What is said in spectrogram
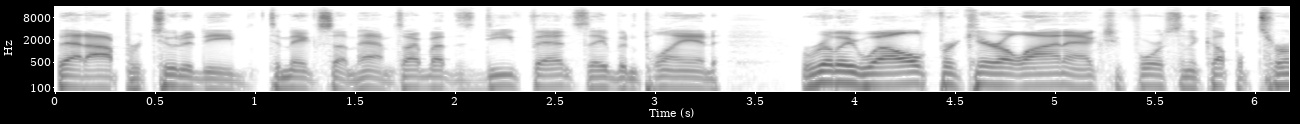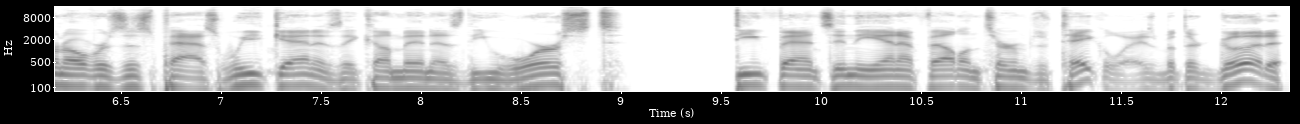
that opportunity to make something happen. Talk about this defense; they've been playing really well for Carolina, actually forcing a couple turnovers this past weekend as they come in as the worst defense in the NFL in terms of takeaways, but they're good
